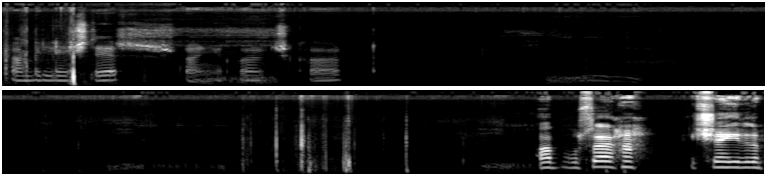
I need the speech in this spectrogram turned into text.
Şuradan birleştir. Şuradan yukarı çıkart. Abi bu sefer heh, içine girdim.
